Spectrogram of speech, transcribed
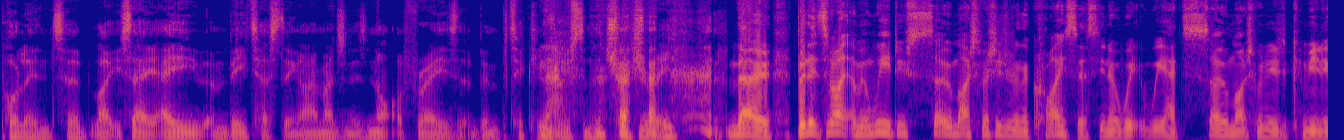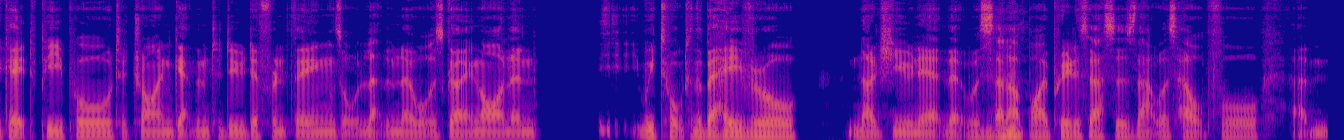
pull into, like you say, A and B testing. I imagine is not a phrase that have been particularly used in the Treasury. no, but it's right. I mean, we do so much, especially during the crisis. You know, we, we had so much we needed to communicate to people to try and get them to do different things or let them know what was going on. And we talked to the behavioral nudge unit that was set mm-hmm. up by predecessors that was helpful um,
